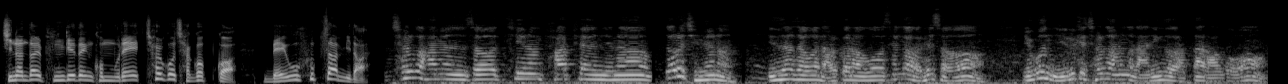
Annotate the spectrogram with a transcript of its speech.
지난달 붕괴된 건물의 철거 작업과 매우 흡사합니다. 철거하면서 튀는 파편이나 떨어지면은 인사사고가 날 거라고 생각을 해서 이건 이렇게 철거하는 건 아닌 것 같다라고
